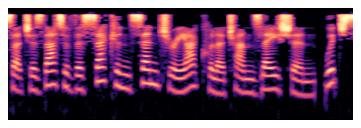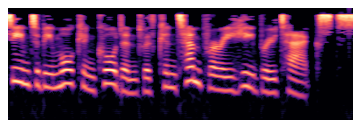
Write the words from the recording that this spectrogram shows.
such as that of the 2nd century Aquila translation, which seemed to be more concordant with contemporary Hebrew texts.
